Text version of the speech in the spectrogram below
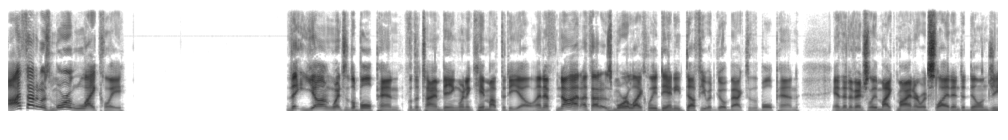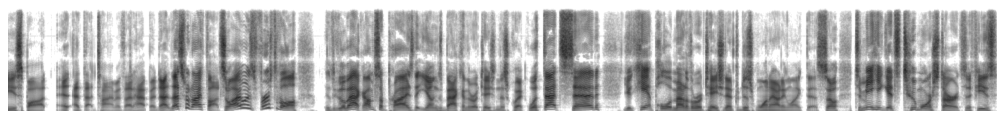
I thought it was more likely that Young went to the bullpen for the time being when it came out the DL. And if not, I thought it was more likely Danny Duffy would go back to the bullpen and then eventually Mike Minor would slide into Dillon Gee's spot at, at that time if that happened. That, that's what I thought. So I was first of all to go back. I'm surprised that Young's back in the rotation this quick. With that said, you can't pull him out of the rotation after just one outing like this. So to me, he gets two more starts. If he's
